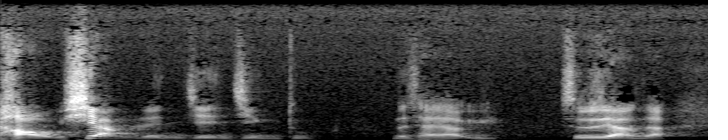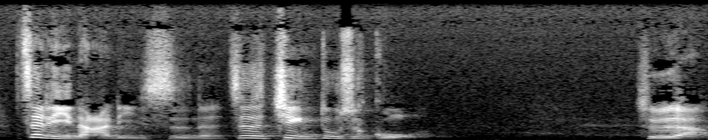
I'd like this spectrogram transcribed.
好像人间净度，那才叫欲，是不是这样子？这里哪里是呢？这是净度是果。是不是啊？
